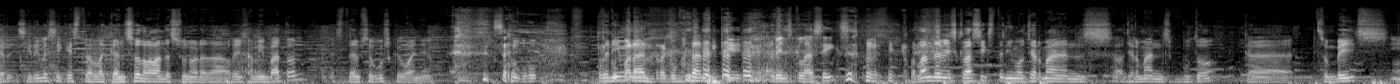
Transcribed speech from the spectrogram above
Si, ar- si arriba a ser aquesta la cançó de la banda sonora del Benjamin Button, estem segurs que guanya. Segur. Recuperant, recuperant aquí vells clàssics. Parlant de vells clàssics, tenim els germans, els germans Butó, que són vells i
